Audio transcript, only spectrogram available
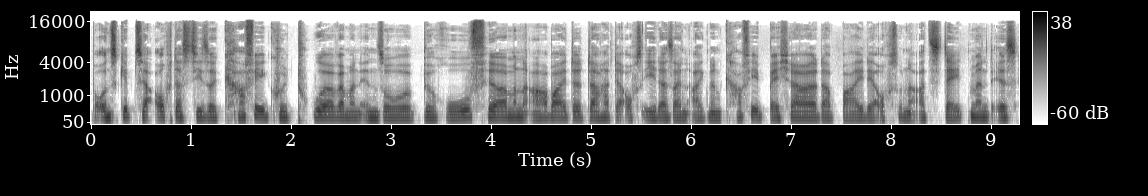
bei uns gibt es ja auch, dass diese Kaffeekultur, wenn man in so Bürofirmen arbeitet, da hat ja auch jeder seinen eigenen Kaffeebecher dabei, der auch so eine Art Statement ist.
